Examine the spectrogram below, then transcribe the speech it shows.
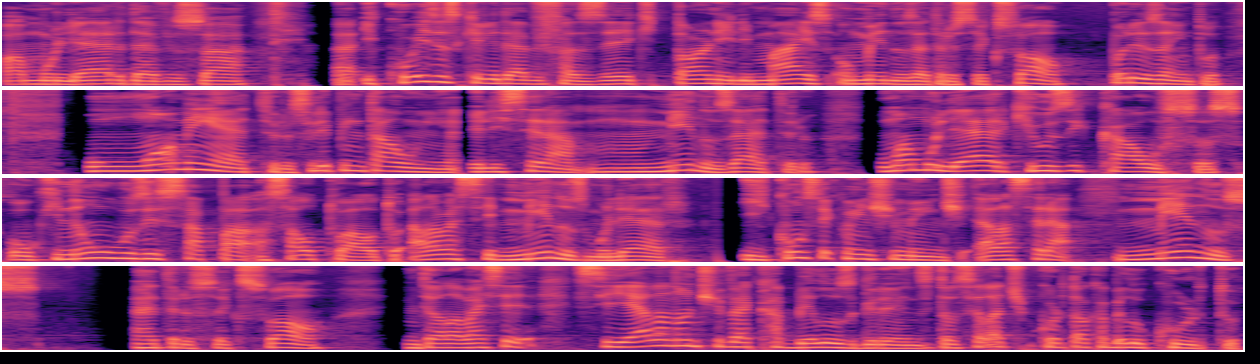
a mulher deve usar uh, e coisas que ele deve fazer que tornem ele mais ou menos heterossexual? Por exemplo, um homem hétero, se ele pintar a unha, ele será menos hétero? Uma mulher que use calças ou que não use salto alto, ela vai ser menos mulher? E, consequentemente, ela será menos heterossexual? Então ela vai ser. Se ela não tiver cabelos grandes, então se ela tipo, cortar o cabelo curto,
